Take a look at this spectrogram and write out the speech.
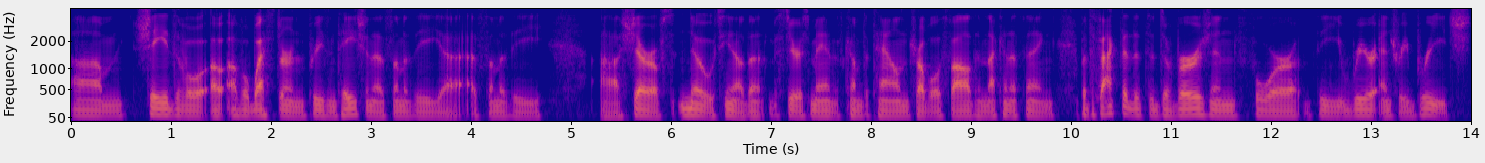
um, shades of a of a western presentation as some of the uh, as some of the uh, sheriff's note, you know, the mysterious man has come to town, trouble has followed him, that kind of thing. But the fact that it's a diversion for the rear entry breach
